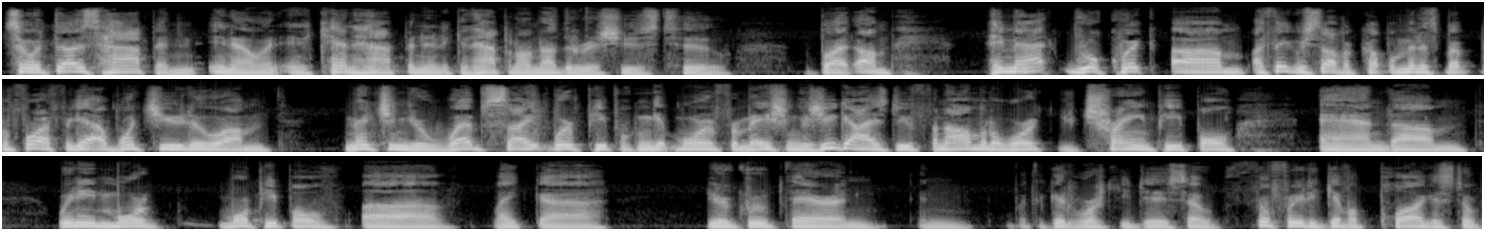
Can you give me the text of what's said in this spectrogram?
So it does happen, you know, and it can happen and it can happen on other issues too. But, um, hey, Matt, real quick, um, I think we still have a couple minutes, but before I forget, I want you to, um, mention your website where people can get more information because you guys do phenomenal work. You train people and, um, we need more, more people, uh, like, uh, your group there and, and with the good work you do. So feel free to give a plug as to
